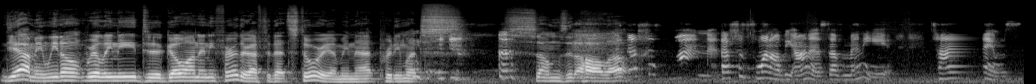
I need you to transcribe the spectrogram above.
Yeah, I mean, we don't really need to go on any further after that story. I mean, that pretty much sums it all up. That's just one. That's just one. I'll be honest. Of many times,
